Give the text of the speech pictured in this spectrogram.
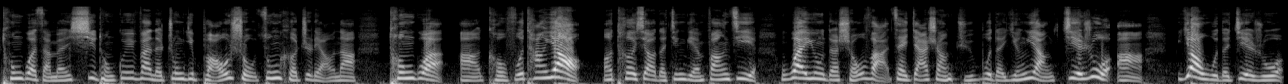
通过咱们系统规范的中医保守综合治疗呢，通过啊口服汤药。啊，特效的经典方剂，外用的手法，再加上局部的营养介入啊，药物的介入，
